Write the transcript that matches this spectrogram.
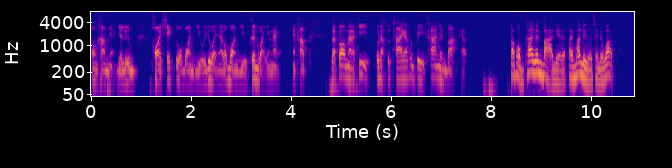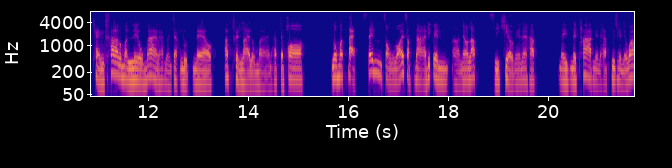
ทองคำเนี่ยอย่าลืมคอยเช็คตัว bond yield ไว้ด้วยนะว่า bond yield เคลื่อนไหวยังไงนะครับ แล้วก็มาที่ product สุดท้ายครับคุณปีค่าเงินบาทครับครับผมค่าเงินบาทเนี่ยไตรมาสหนึ่งเราเห็นได้ว่าแข็งค่าลงมาเร็วมากนะครับ หลังจากหลุดแนวuptrend line ลงมานะครับ แต่พอลงมาแตะเส้น 200 สัปดาห์ที่เป็นแนวรับสีเขียวเนี่ยนะครับ ในในภาพเนี่ยนะครับคือเห็นได้ว่า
